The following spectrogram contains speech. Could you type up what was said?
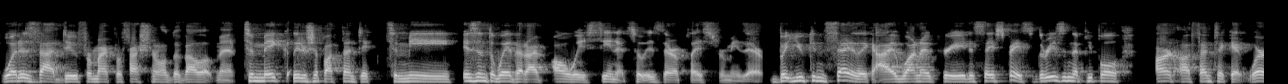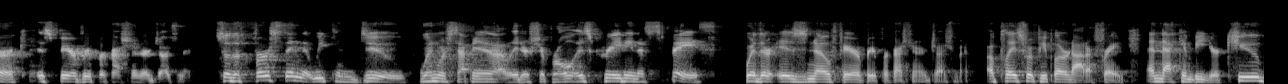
what does that do for my professional development? To make leadership authentic to me isn't the way that I've always seen it. So is there a place for me there? But you can say like I want to create a safe space. The reason that people aren't authentic at work is fear of repercussion or judgment. So the first thing that we can do when we're stepping into that leadership role is creating a space where there is no fear of repercussion or judgment, a place where people are not afraid. And that can be your cube,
